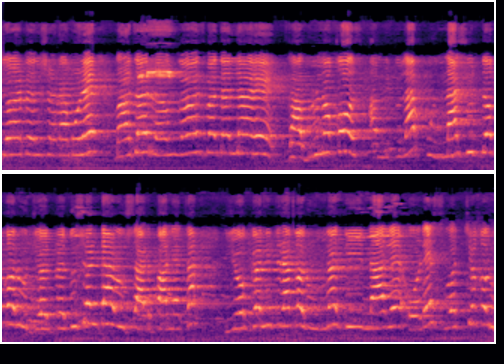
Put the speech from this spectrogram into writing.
जल प्रदूषणामुळे माझा रंगच बदलला आहे. घाबरू नको जल प्रदूषण टाळू सांडपाण्याचा योग्य निद्रा करू नदी नाले ओढे स्वच्छ करू.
